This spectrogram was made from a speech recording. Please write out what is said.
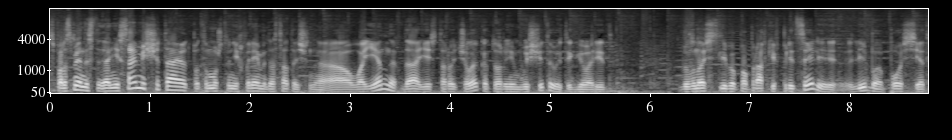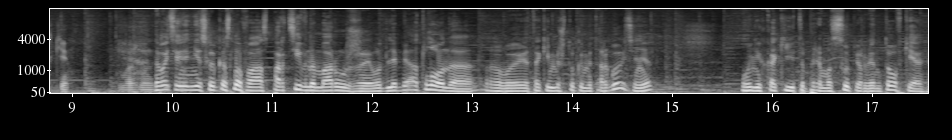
Спортсмены, они сами считают, потому что у них время достаточно, а у военных, да, есть второй человек, который им высчитывает и говорит, вы вносите либо поправки в прицеле, либо по сетке. Можно Давайте несколько слов о спортивном оружии. Вот для биатлона вы такими штуками торгуете, нет? У них какие-то прямо супер винтовки.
